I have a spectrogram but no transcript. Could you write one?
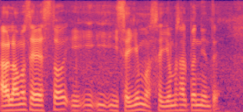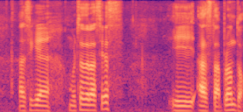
hablamos de esto y, seguimos, seguimos al pendiente. Así que muchas gracias y hasta pronto.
